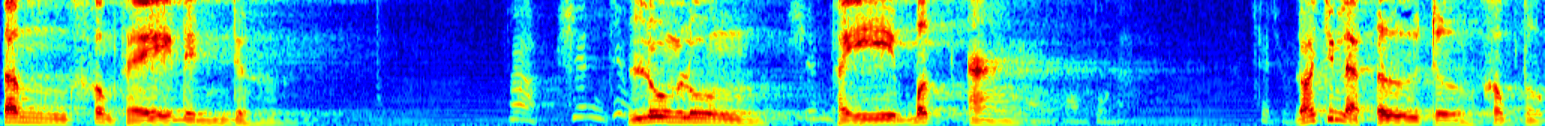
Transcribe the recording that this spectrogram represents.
Tâm không thể định được Luôn luôn thấy bất an Đó chính là từ trường không tốt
